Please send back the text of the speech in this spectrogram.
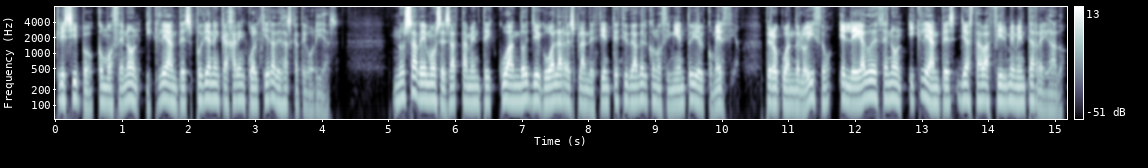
Crisipo, como Zenón y Cleantes, podían encajar en cualquiera de esas categorías. No sabemos exactamente cuándo llegó a la resplandeciente ciudad del conocimiento y el comercio, pero cuando lo hizo, el legado de Zenón y Cleantes ya estaba firmemente arraigado.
